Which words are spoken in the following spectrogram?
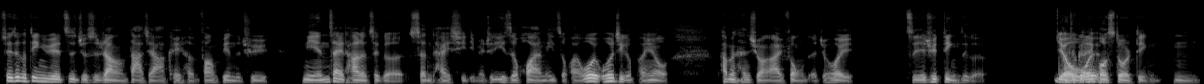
所以这个订阅制就是让大家可以很方便的去粘在它的这个生态系里面，就一直换一直换。我我有几个朋友，他们很喜欢 iPhone 的，就会直接去订这个，有 Apple Store 订。嗯，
